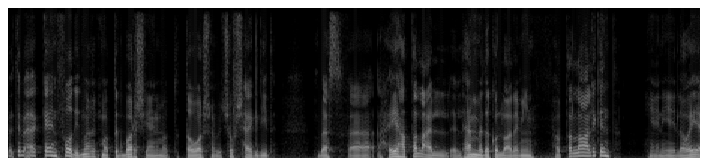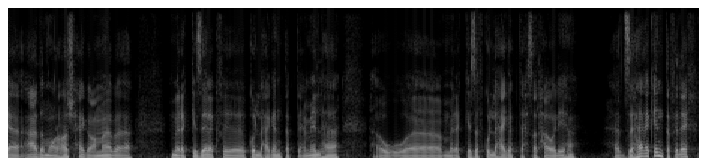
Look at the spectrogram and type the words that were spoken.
بتبقى كائن فاضي دماغك ما بتكبرش يعني ما بتتطورش ما بتشوفش حاجة جديدة. بس فهي هتطلع ال- الهم ده كله على مين؟ هتطلعه عليك أنت. يعني لو هي قاعدة ما وراهاش حاجة وعمالة بقى مركزة لك في كل حاجة أنت بتعملها أو مركزة في كل حاجة بتحصل حواليها هتزهقك انت في الآخر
